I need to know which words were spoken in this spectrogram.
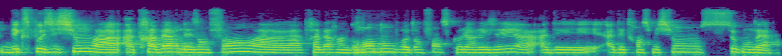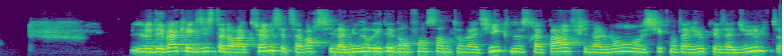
d'exposition à, travers les enfants, euh, à, travers un grand nombre d'enfants scolarisés à, des, à des transmissions secondaires. Le débat qui existe à l'heure actuelle, c'est de savoir si la minorité d'enfants symptomatiques ne serait pas finalement aussi contagieux que les adultes.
